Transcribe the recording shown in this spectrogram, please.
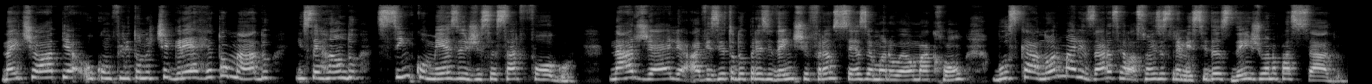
Na Etiópia, o conflito no Tigre é retomado, encerrando cinco meses de cessar-fogo. Na Argélia, a visita do presidente francês Emmanuel Macron busca normalizar as relações estremecidas desde o ano passado.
